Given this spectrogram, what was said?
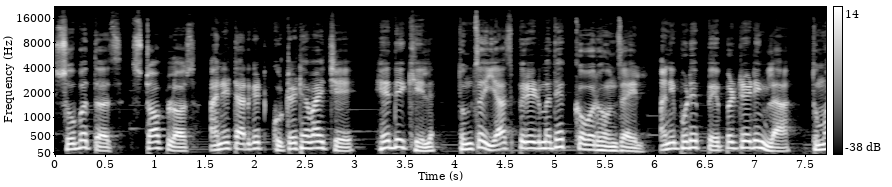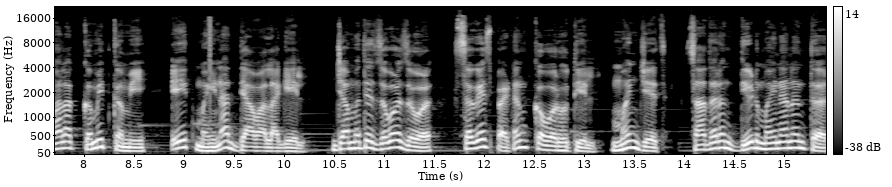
सोबतच स्टॉप लॉस आणि टार्गेट कुठे ठेवायचे हे देखील तुमचं याच पिरियडमध्ये कव्हर होऊन जाईल. आणि पुढे पेपर ट्रेडिंगला तुम्हाला कमीत कमी एक महिना द्यावा लागेल ज्यामध्ये जवळजवळ सगळेच पॅटर्न कव्हर होतील. म्हणजेच साधारण दीड महिन्यानंतर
